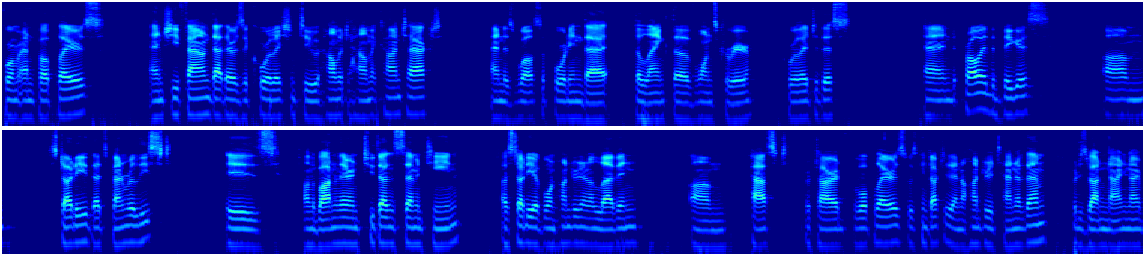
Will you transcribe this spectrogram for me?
former NFL players, and she found that there was a correlation to helmet to helmet contact and as well supporting that the length of one's career correlated to this. And probably the biggest um, study that's been released is on the bottom there in 2017, a study of 111 um, past retired football players was conducted, and 110 of them, which is about 99%,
